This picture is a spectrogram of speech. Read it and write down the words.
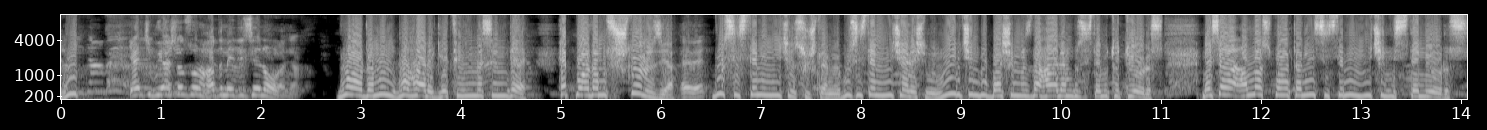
Bu- Gerçi bu yaştan sonra hadım edilse ne olacak? Bu adamın bu hale getirilmesinde hep bu adamı suçluyoruz ya. Evet. Bu sistemi niçin suçlamıyor? Bu sistemi niçin eleştirmiyor? Niçin bu başımızda halen bu sistemi tutuyoruz? Mesela Allah subhanahu teala'nın sistemini niçin istemiyoruz?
